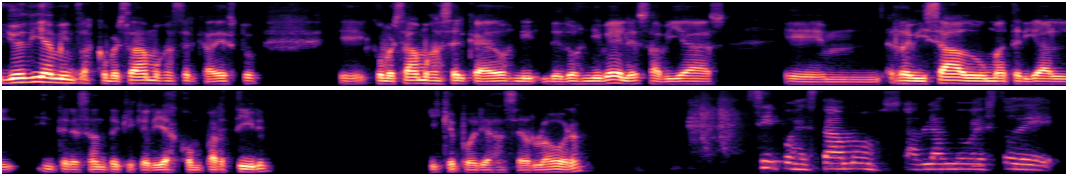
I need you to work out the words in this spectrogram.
Y hoy día, mientras conversábamos acerca de esto, eh, conversábamos acerca de dos, de dos niveles. Habías em, revisado un material interesante que querías compartir y que podrías hacerlo ahora. Sí, pues estábamos hablando esto de,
